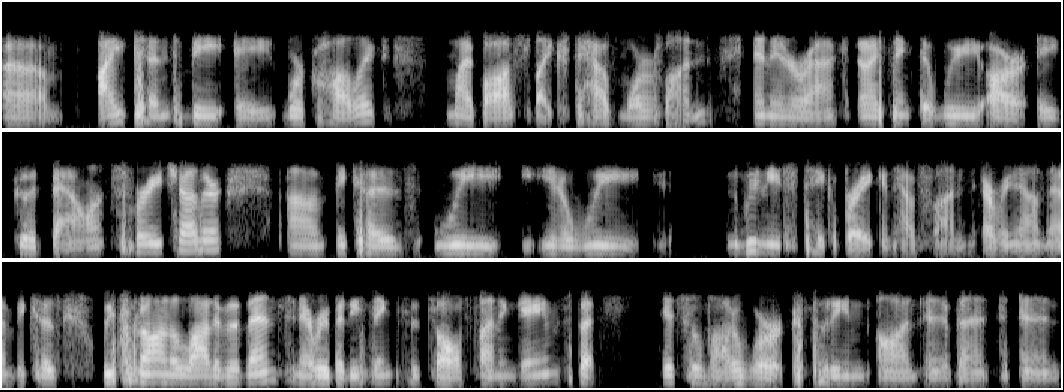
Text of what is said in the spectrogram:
um, I tend to be a workaholic. My boss likes to have more fun and interact, and I think that we are a good balance for each other um, because we, you know, we we need to take a break and have fun every now and then because we put on a lot of events and everybody thinks it's all fun and games, but it's a lot of work putting on an event and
